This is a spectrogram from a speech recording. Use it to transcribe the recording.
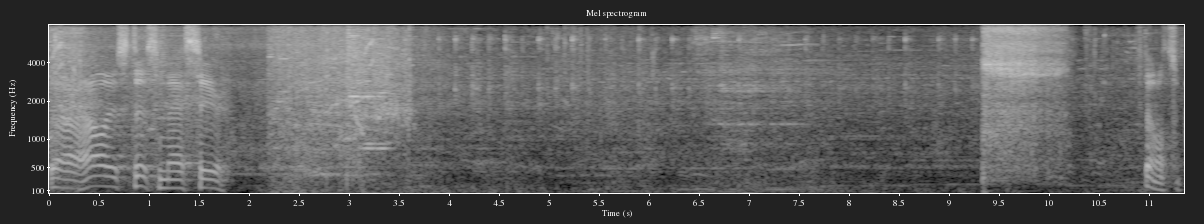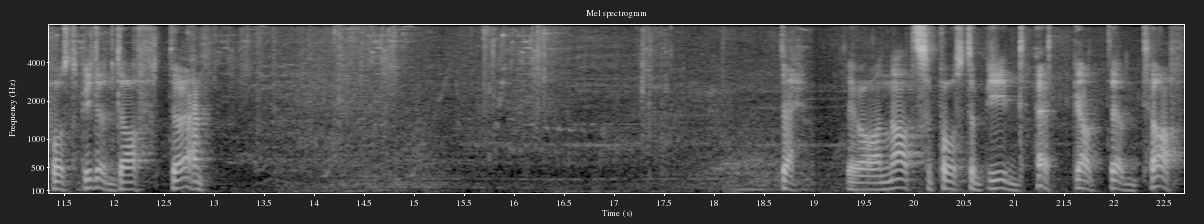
The hell is this mess here? They're not supposed to be that duff. Damn. They, they are not supposed to be that goddamn tough.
